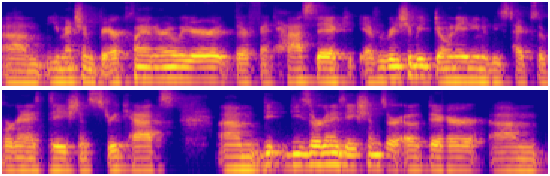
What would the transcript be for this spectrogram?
Um, you mentioned Bear Clan earlier. They're fantastic. Everybody should be donating to these types of organizations, Street Cats. Um, th these organizations are out there um,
